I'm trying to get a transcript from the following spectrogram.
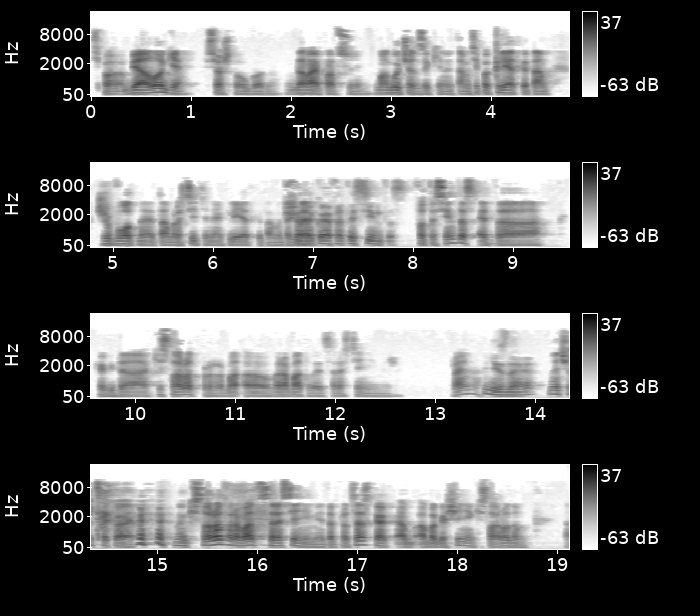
Типа биология, все что угодно. Давай пообсудим. Могу что-то закинуть. Там типа клетка, там животное, там растительная клетка, там и так что далее. Что такое фотосинтез? Фотосинтез это когда кислород э, вырабатывается растениями же. Правильно? Не знаю. Ну, что-то такое. Ну, кислород вырабатывается растениями. Это процесс как обогащение кислородом э,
